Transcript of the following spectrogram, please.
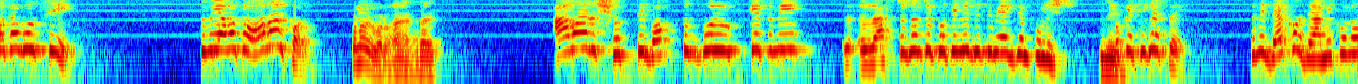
কথা বলছি তুমি আমাকে অনার করো। পনেরো করো হ্যাঁ রাইট আমার সত্যি বক্তব্যকে তুমি রাষ্ট্রযন্ত্রের প্রতিনিধি তুমি একজন পুলিশ। ওকে ঠিক আছে? তুমি দেখো যে আমি কোনো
